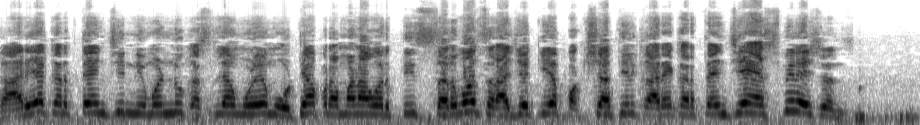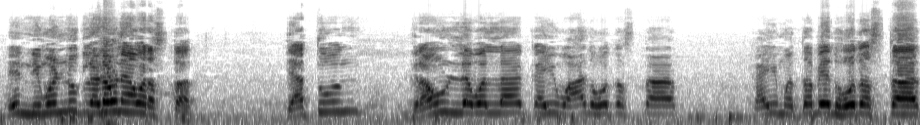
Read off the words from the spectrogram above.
कार्यकर्त्यांची निवडणूक असल्यामुळे मोठ्या प्रमाणावरती सर्वच राजकीय पक्षातील कार्यकर्त्यांचे ऍस्पिरेशन हे निवडणूक लढवण्यावर असतात. त्यातून ग्राउंड लेवलला काही वाद होत असतात काही मतभेद होत असतात.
